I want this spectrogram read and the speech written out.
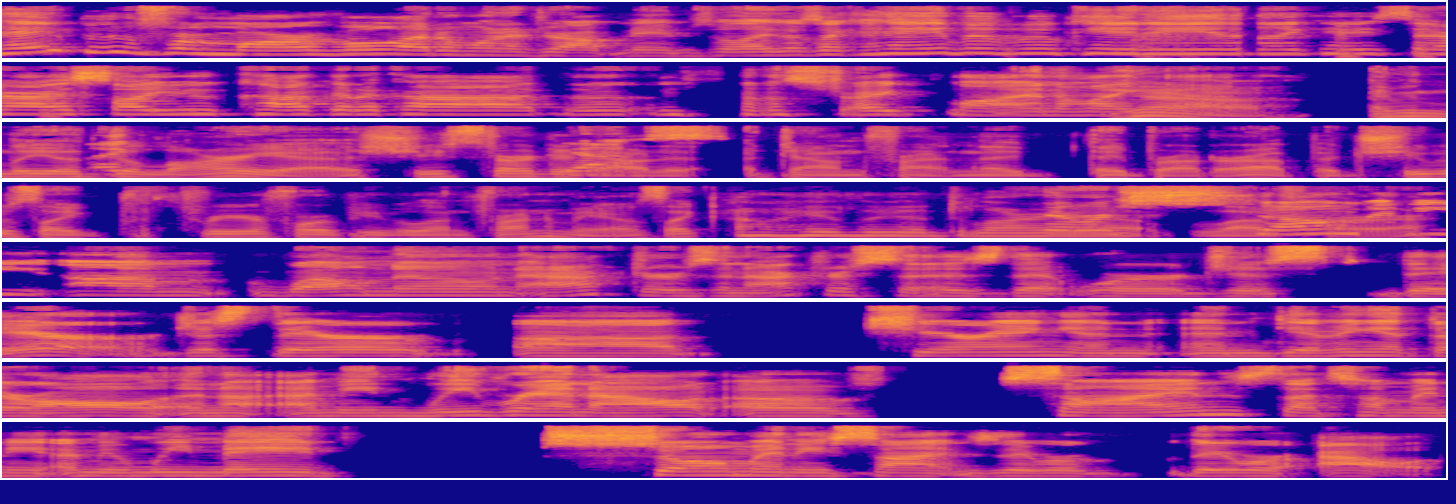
hey boo from marvel i don't want to drop names but like i was like hey boo boo kitty And like hey sarah i saw you cock at a cot the, strike line i'm like yeah, yeah. I mean, Leah Like- Delaria, she started out Yes. at, down front and they, they brought her up, but she was like three or four people in front of me. I was like, oh, hey, Lea DeLaria. there were love so her. many um well-known actors and actresses that were just there just there uh cheering and and giving it their all and I, I mean we ran out of signs that's how many i mean we made so many signs they were they were out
